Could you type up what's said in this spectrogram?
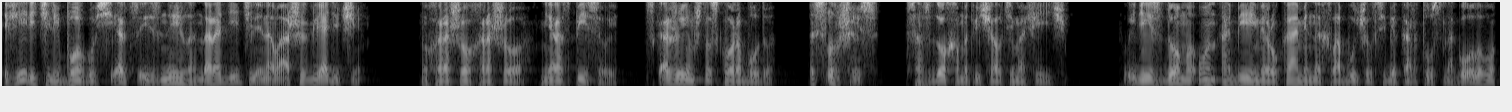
Верите ли Богу, сердце изныло, на родителей на ваших глядячи. Ну хорошо, хорошо, не расписывай. Скажи им, что скоро буду. Слушаюсь, со вздохом отвечал Тимофеич. Выйдя из дома, он обеими руками нахлобучил себе картуз на голову,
